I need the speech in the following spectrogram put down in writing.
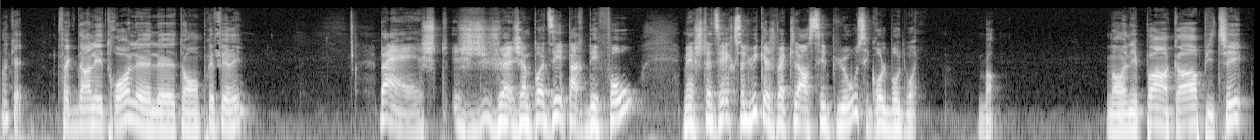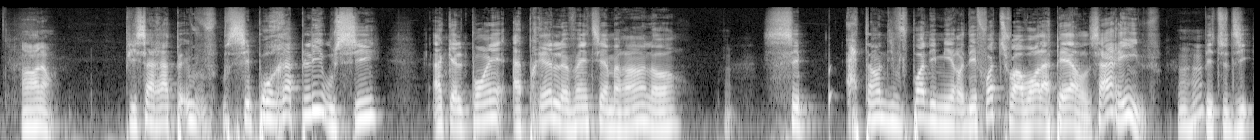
OK. Fait que dans les trois, le, le- ton préféré? Ben, j'aime pas dire par défaut, mais je te dirais que celui que je vais classer le plus haut, c'est Cole Baudouin. Bon. Mais on n'est pas encore, puis tu sais, Ah non. puis ça rappelle, c'est pour rappeler aussi à quel point, après le 20e rang, là, c'est, attendez-vous pas des miracles. Des fois, tu vas avoir la perle, ça arrive. Puis tu dis,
